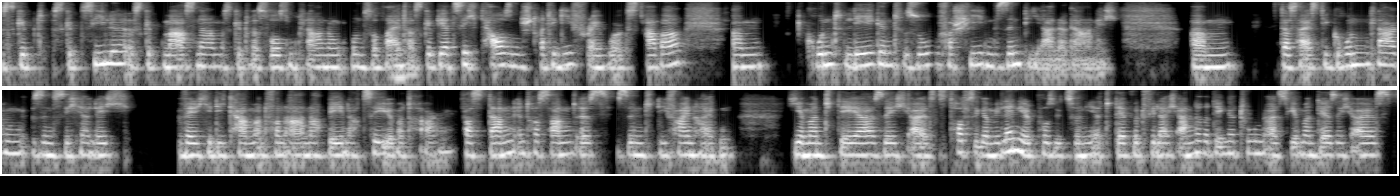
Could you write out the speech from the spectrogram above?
Es gibt, es gibt Ziele, es gibt Maßnahmen, es gibt Ressourcenplanung und so weiter. Mhm. Es gibt jetzt zigtausende Strategie-Frameworks, aber ähm, grundlegend so verschieden sind die alle gar nicht. Ähm, das heißt, die Grundlagen sind sicherlich welche, die kann man von A nach B nach C übertragen. Was dann interessant ist, sind die Feinheiten. Jemand, der sich als trotziger Millennial positioniert, der wird vielleicht andere Dinge tun als jemand, der sich als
